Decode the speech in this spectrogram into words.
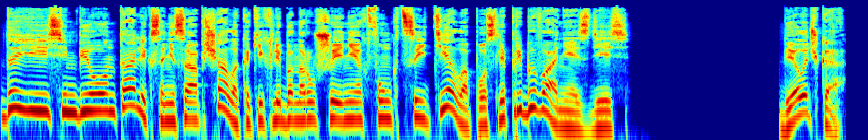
Да и симбионт Алекса не сообщал о каких-либо нарушениях функций тела после пребывания здесь. «Белочка?»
